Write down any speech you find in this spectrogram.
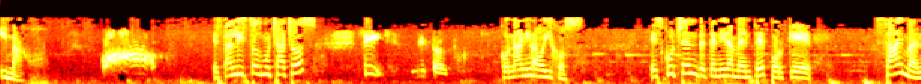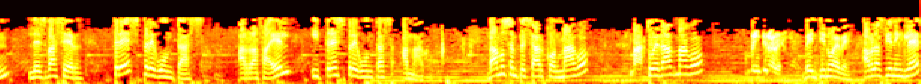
y Mago. ¿Están listos, muchachos? Sí, listos. Con ánimo, hijos. Escuchen detenidamente porque Simon les va a hacer tres preguntas a Rafael y tres preguntas a Mago. Vamos a empezar con Mago. ¿Tu edad, Mago? 29. 29. ¿Hablas bien inglés?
